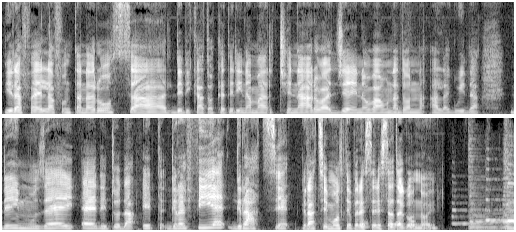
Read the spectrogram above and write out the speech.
di Raffaella Fontanarossa, dedicato a Caterina Marcenaro a Genova, una donna alla guida dei musei, edito da Etgrafie. Grazie, grazie molte per essere stata con noi.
